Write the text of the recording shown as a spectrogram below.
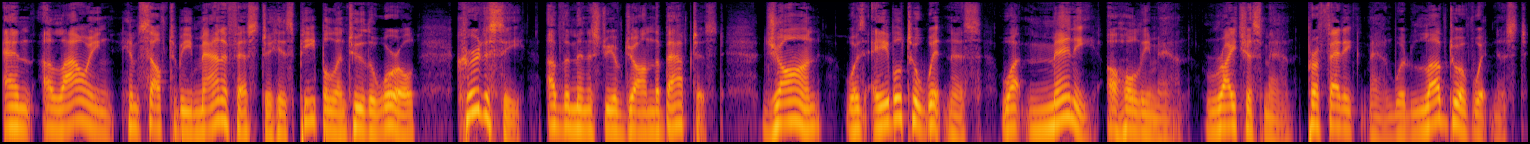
and allowing himself to be manifest to his people and to the world, courtesy of the ministry of John the Baptist. John was able to witness what many a holy man, righteous man, prophetic man would love to have witnessed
